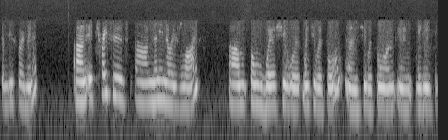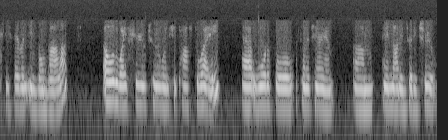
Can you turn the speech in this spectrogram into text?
70 or so minutes. And it traces um, Nanny Nellie's life um, from where she was when she was born, and she was born in 1867 in Bombala, all the way through to when she passed away at Waterfall Sanitarium um, in 1932.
